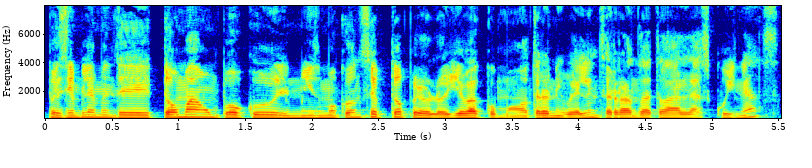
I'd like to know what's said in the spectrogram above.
pues simplemente toma un poco el mismo concepto, pero lo lleva como a otro nivel, encerrando a todas las queenas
